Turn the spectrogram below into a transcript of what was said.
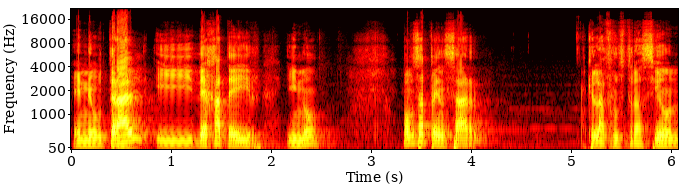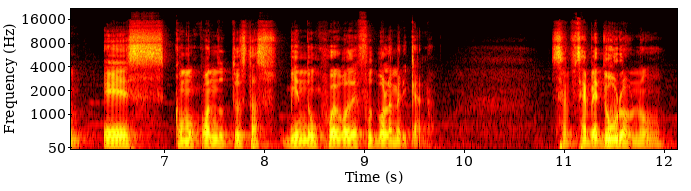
en neutral y déjate ir. Y no. Vamos a pensar que la frustración es como cuando tú estás viendo un juego de fútbol americano. Se, se ve duro, ¿no?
